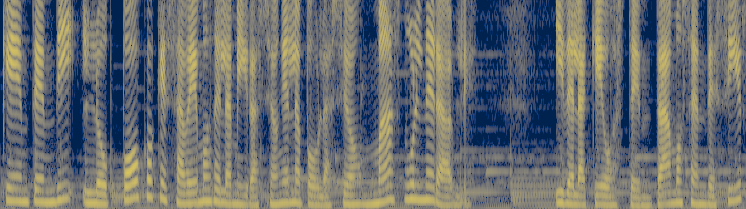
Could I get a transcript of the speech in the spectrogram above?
que entendí lo poco que sabemos de la migración en la población más vulnerable y de la que ostentamos en decir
